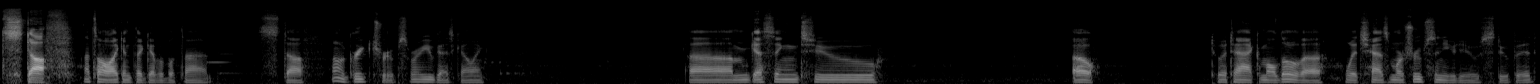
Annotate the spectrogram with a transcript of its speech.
stuff. That's all I can think of about that. Stuff. Oh, Greek troops. Where are you guys going? Uh, I'm guessing to... Oh. To attack Moldova, which has more troops than you do, stupid.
